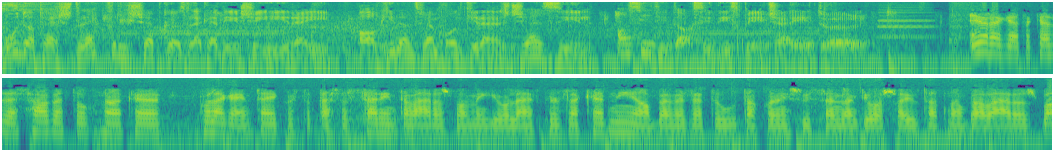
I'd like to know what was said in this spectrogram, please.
Budapest legfrissebb közlekedési hírei a 90.9 Jazzin a City Taxi Dispécsejétől. Jó reggelt a kedves hallgatóknak! Kollégáim tájékoztatása szerint a városban még jól lehet közlekedni, a bevezető utakon is viszonylag gyorsan juthatnak be a városba,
